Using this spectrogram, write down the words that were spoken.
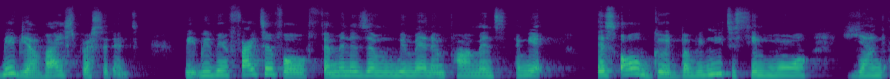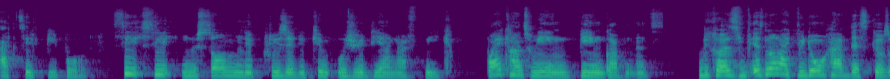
maybe a vice president. We, we've been fighting for feminism, women empowerment. I mean, it's all good, but we need to see more young, active people. Si, si nous sommes les plus éduqués aujourd'hui en Afrique, why can't we in, be in governance? Because it's not like we don't have the skills,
